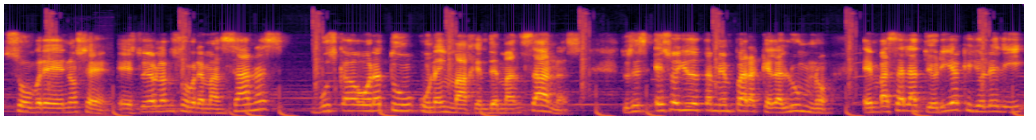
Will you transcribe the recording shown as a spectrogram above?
sobre, no sé, estoy hablando sobre manzanas, busca ahora tú una imagen de manzanas. Entonces, eso ayuda también para que el alumno, en base a la teoría que yo le di,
